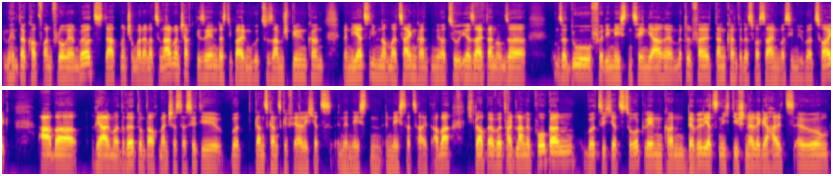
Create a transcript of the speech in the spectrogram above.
im Hinterkopf an Florian Wirtz. Da hat man schon bei der Nationalmannschaft gesehen, dass die beiden gut zusammenspielen können. Wenn die jetzt ihm nochmal zeigen könnten, hör zu, ihr seid dann unser unser Duo für die nächsten zehn Jahre im Mittelfeld, dann könnte das was sein, was ihn überzeugt. Aber Real Madrid und auch Manchester City wird ganz, ganz gefährlich jetzt in den nächsten, in nächster Zeit. Aber ich glaube, er wird halt lange pokern, wird sich jetzt zurücklehnen können. Der will jetzt nicht die schnelle Gehaltserhöhung,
